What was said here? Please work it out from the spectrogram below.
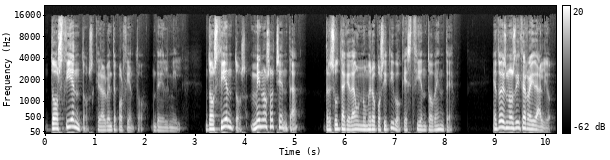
200, que era el 20% del 1000, 200 menos 80 resulta que da un número positivo, que es 120. Entonces nos dice Rey Dalio,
